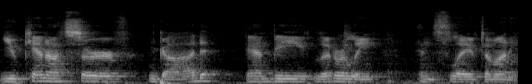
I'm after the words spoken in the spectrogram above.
You cannot serve God and be literally enslaved to money.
